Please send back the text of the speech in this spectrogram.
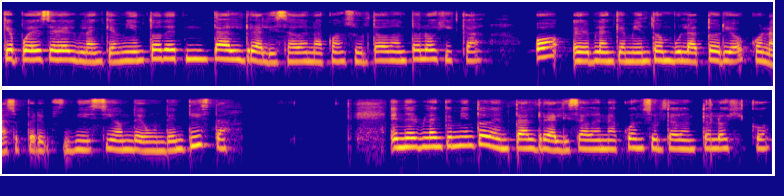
que puede ser el blanqueamiento dental realizado en la consulta odontológica o el blanqueamiento ambulatorio con la supervisión de un dentista. En el blanqueamiento dental realizado en la consulta odontológico,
